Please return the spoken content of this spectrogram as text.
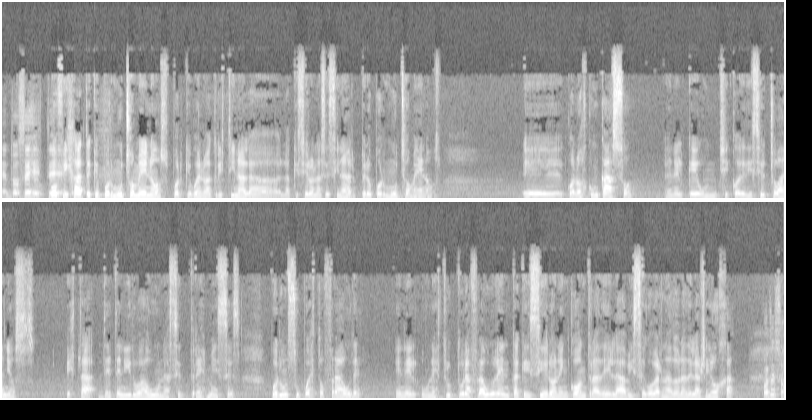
Entonces, este... Vos fijate que por mucho menos, porque bueno, a Cristina la, la quisieron asesinar, pero por mucho menos, eh, conozco un caso en el que un chico de 18 años está detenido aún hace tres meses por un supuesto fraude en el, una estructura fraudulenta que hicieron en contra de la vicegobernadora de La Rioja. Por eso.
